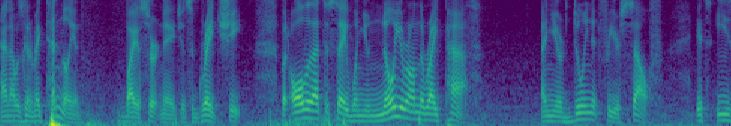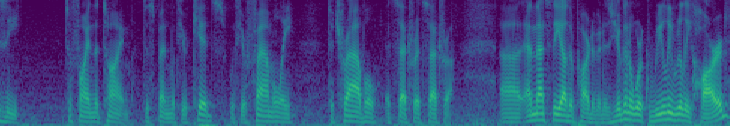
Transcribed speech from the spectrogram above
And I was going to make 10 million by a certain age. It's a great sheet. But all of that to say, when you know you're on the right path and you're doing it for yourself, it's easy to find the time to spend with your kids, with your family, to travel, etc., etc. Uh, and that's the other part of it is you're going to work really, really hard,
